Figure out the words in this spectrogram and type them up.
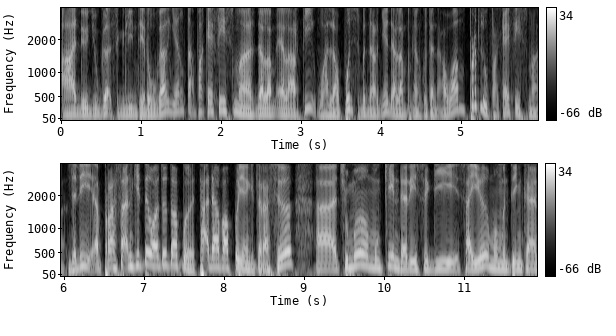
Ada juga segelintir orang yang tak pakai face mask dalam LRT. Walaupun sebenarnya sebenarnya dalam pengangkutan awam perlu pakai face mask. Jadi uh, perasaan kita waktu tu apa? Tak ada apa-apa yang kita rasa. Uh, cuma mungkin dari segi saya mementingkan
